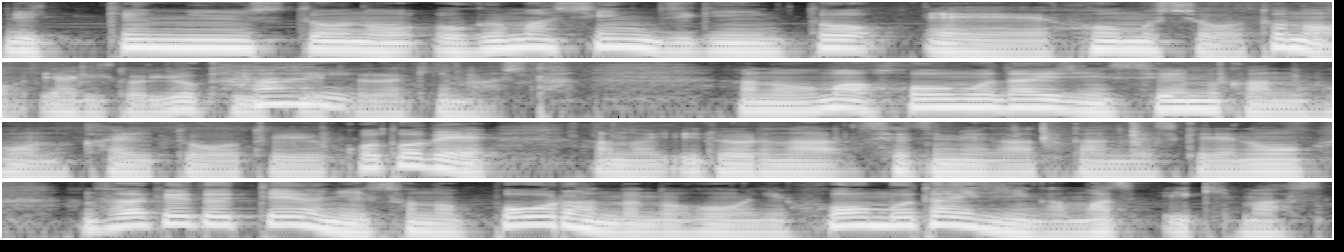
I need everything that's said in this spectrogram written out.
立憲民主党の小熊慎司議員と、えー、法務省とのやり取りを聞いていただきました。はい、あのまあ、法務大臣政務官の方の回答ということであのいろいろな説明があったんですけれども先ほど言ったようにそのポーランドの方に法務大臣がまず行きます。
